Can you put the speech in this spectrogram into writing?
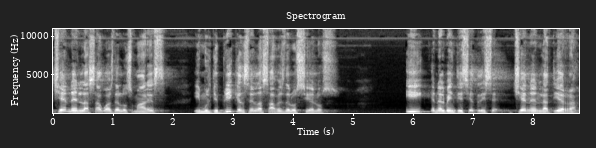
llenen las aguas de los mares y multiplíquense las aves de los cielos. Y en el 27 dice, llenen la tierra.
